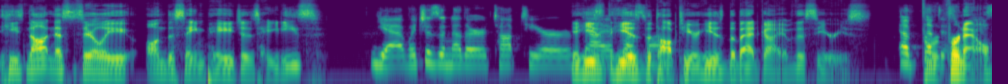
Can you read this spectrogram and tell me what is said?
he's not necessarily on the same page as Hades. Yeah, which is another top tier. Yeah, he's he is the top tier. He is the bad guy of this series. Of- of for- this for now.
